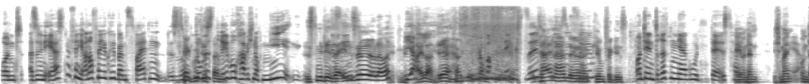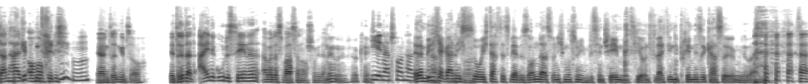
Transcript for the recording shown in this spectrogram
Und also den ersten finde ich auch noch völlig okay, beim zweiten, so Ja, ein gut, dummes Drehbuch habe ich noch nie. Ist mit dieser gesehen. Insel oder was? Mit Ja. Thailand. Ja, okay, Das macht nichts Sinn. in Thailand, ja, Film. okay, vergiss. Und den dritten, ja gut, der ist halt. Ey, und dann, ich meine, Ja. und dann halt gibt auch noch wirklich. Mhm. Ja, den dritten gibt's auch. Der dritte hat eine gute Szene, aber das war's dann auch schon wieder. Okay. die in der Turnhalle. Ja, dann bin Ja, ich ja gar nicht so. Ich dachte, es wäre besonders und ich muss mich ein bisschen schämen jetzt hier und vielleicht in die Prämissekasse irgendwie rein.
